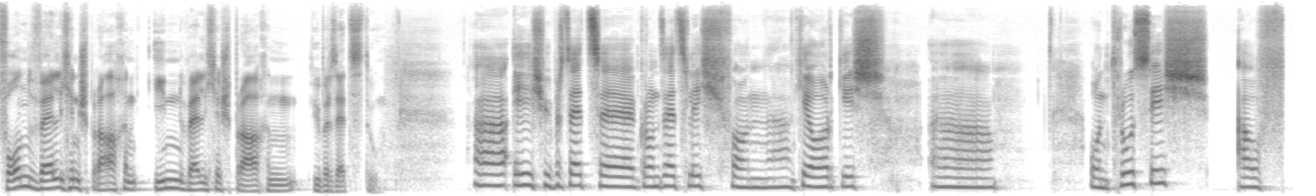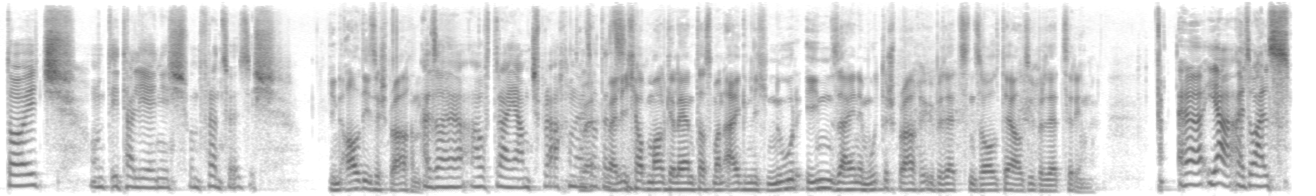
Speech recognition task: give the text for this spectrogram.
von welchen Sprachen in welche Sprachen übersetzt du? Äh, ich übersetze grundsätzlich von äh, Georgisch äh, und Russisch auf Deutsch und Italienisch und Französisch. In all diese Sprachen? Also auf drei Amtssprachen. Also weil, weil ich habe mal gelernt, dass man eigentlich nur in seine Muttersprache übersetzen sollte als Übersetzerin. Äh, ja, also als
